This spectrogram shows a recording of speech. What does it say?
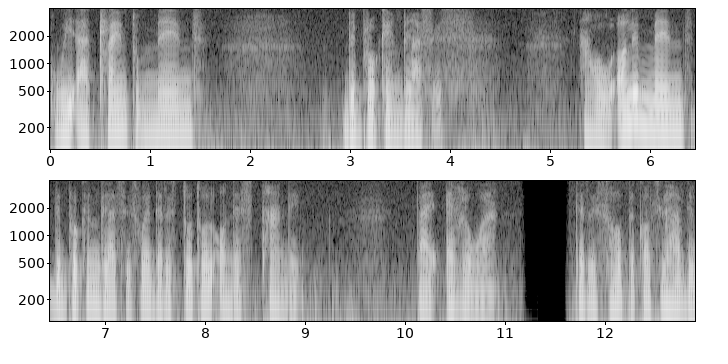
we are trying to mend the broken glasses. And we will only mend the broken glasses where there is total understanding by everyone. There is hope because you have the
